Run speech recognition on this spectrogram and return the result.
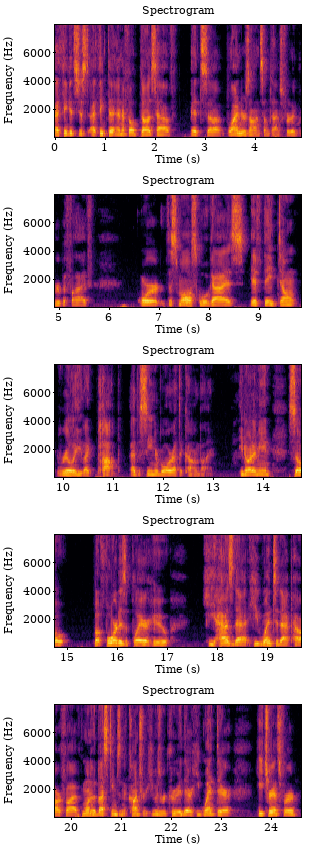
I think it's just I think the NFL does have its uh, blinders on sometimes for the Group of Five or the small school guys if they don't really like pop at the senior bowl or at the combine. You know what I mean? So, but Ford is a player who he has that. He went to that Power Five, one of the best teams in the country. He was recruited there. He went there. He transferred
